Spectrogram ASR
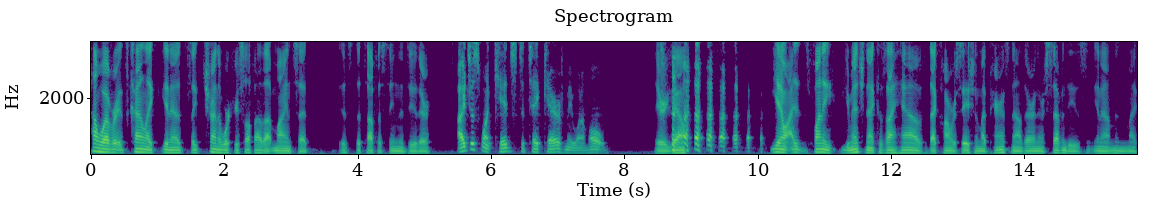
However, it's kind of like you know, it's like trying to work yourself out of that mindset. It's the toughest thing to do there. I just want kids to take care of me when I'm old. There you go. you know, I, it's funny you mentioned that because I have that conversation with my parents now. They're in their seventies. You know, I'm in my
